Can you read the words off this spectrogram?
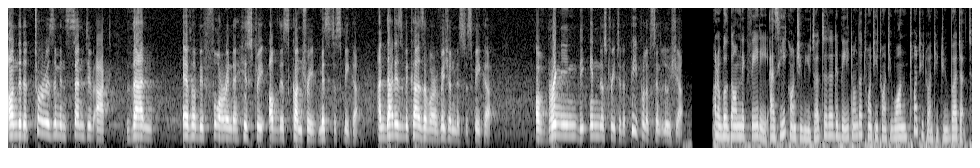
under the Tourism Incentive Act than ever before in the history of this country, Mr. Speaker. And that is because of our vision, Mr. Speaker, of bringing the industry to the people of St. Lucia. Honorable Dominic Fedee as he contributed to the debate on the 2021-2022 budget.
